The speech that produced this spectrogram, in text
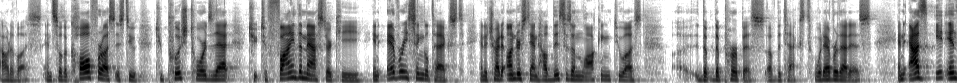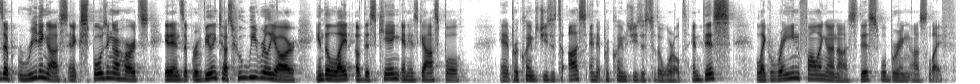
out of us. And so the call for us is to, to push towards that, to, to find the master key in every single text, and to try to understand how this is unlocking to us uh, the, the purpose of the text, whatever that is. And as it ends up reading us and exposing our hearts, it ends up revealing to us who we really are in the light of this king and his gospel and it proclaims Jesus to us, and it proclaims Jesus to the world. And this, like rain falling on us, this will bring us life.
